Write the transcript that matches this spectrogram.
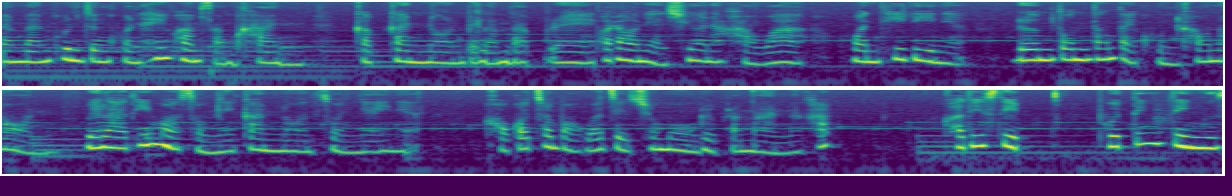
ดังนั้นคุณจึงควรให้ความสำคัญกับการนอนเป็นลำดับแรก เพราะเราเนี่ยเชื่อนะคะว่า วันที่ดีเนี่ยเริ่มต้นตั้งแต่คุณเข้านอน เวลาที่เหมาะสมในการนอนส่วนใหญ่เนี่ยเขาก็จะบอกว่า 7 ชั่วโมงโดยประมาณนะคะ ข้อที่ 10 putting things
